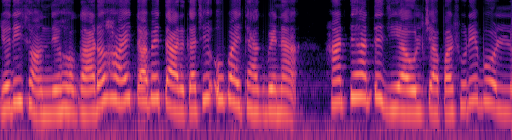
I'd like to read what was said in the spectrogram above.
যদি সন্দেহ গাঢ় হয়, তবে তার কাছে উপায় থাকবে না। হাঁটতে হাঁটতে জিয়াউল চাপা সুরে বলল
